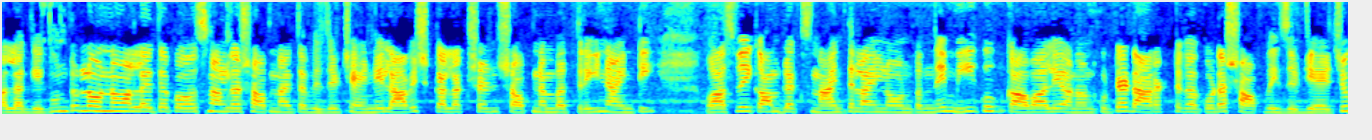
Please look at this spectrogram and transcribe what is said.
అలాగే గుంటూరులో ఉన్న వాళ్ళైతే పర్సనల్గా షాప్ని అయితే విజిట్ చేయండి. Lavish collection shop number three ninety Vasavi complex ninth లైన్లో ఉంటుంది. మీకు కావాలి అని అనుకుంటే డైరెక్ట్గా కూడా షాప్ విజిట్ చేయొచ్చు.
